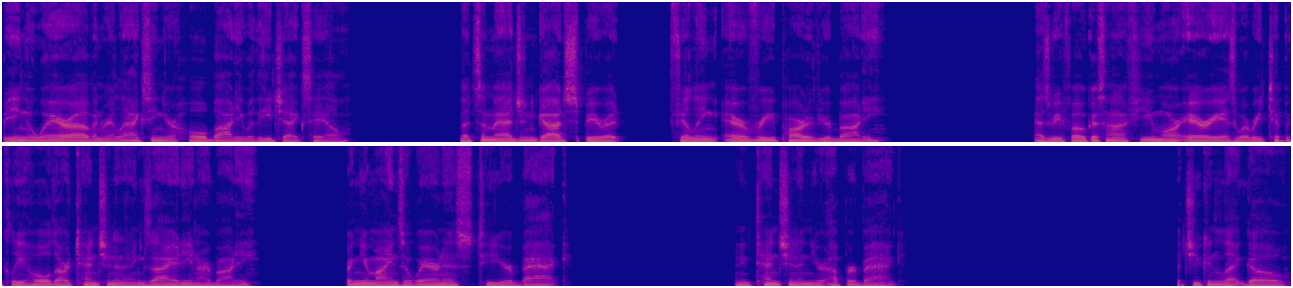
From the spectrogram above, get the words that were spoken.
being aware of and relaxing your whole body with each exhale. Let's imagine God's Spirit filling every part of your body. As we focus on a few more areas where we typically hold our tension and anxiety in our body, bring your mind's awareness to your back, any tension in your upper back that you can let go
